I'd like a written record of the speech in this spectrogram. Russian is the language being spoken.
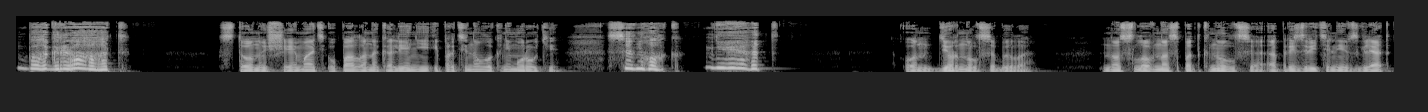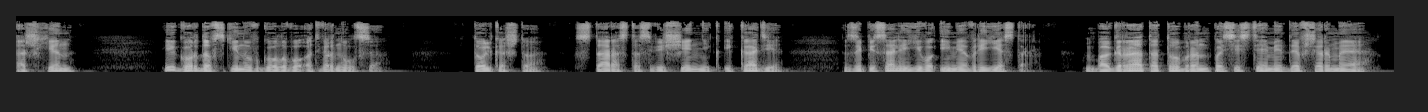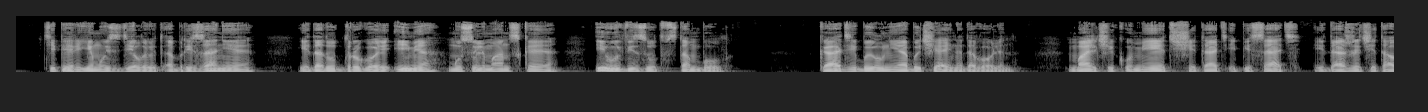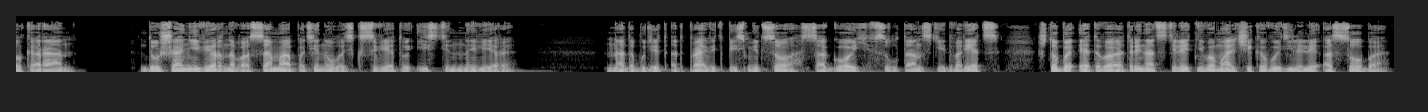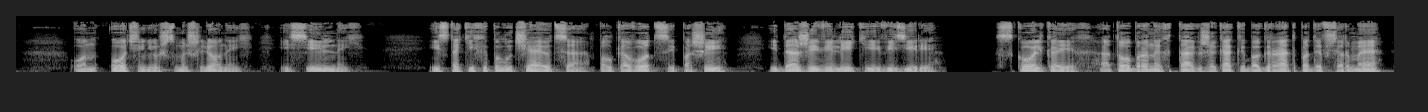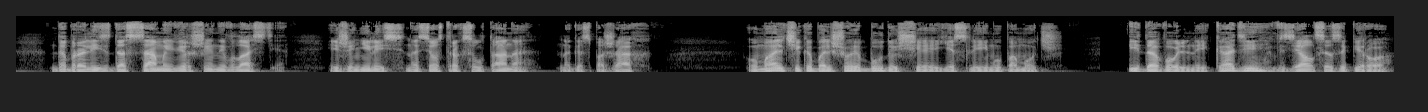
Баграт!» Стонущая мать упала на колени и протянула к нему руки. «Сынок, нет!» Он дернулся было, но словно споткнулся о презрительный взгляд Ашхен и, гордо вскинув голову, отвернулся. Только что староста, священник и кади записали его имя в реестр. Баграт отобран по системе Девшерме. Теперь ему сделают обрезание и дадут другое имя, мусульманское, и увезут в Стамбул. Кади был необычайно доволен. Мальчик умеет считать и писать, и даже читал Коран. Душа неверного сама потянулась к свету истинной веры. Надо будет отправить письмецо с в султанский дворец, чтобы этого тринадцатилетнего мальчика выделили особо. Он очень уж смышленый и сильный. Из таких и получаются полководцы, паши и даже великие визири. Сколько их, отобранных так же, как и Баграт под Эвшерме, добрались до самой вершины власти и женились на сестрах султана, на госпожах. У мальчика большое будущее, если ему помочь. И довольный Кади взялся за перо.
